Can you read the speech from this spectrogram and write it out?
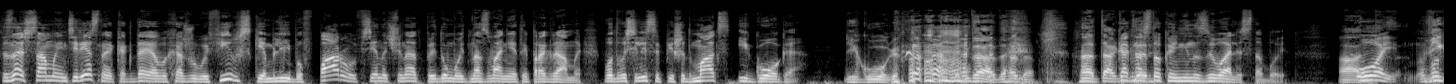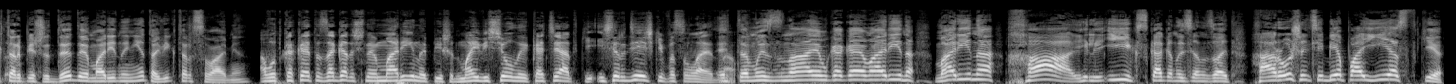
Ты знаешь, самое интересное, когда я выхожу в эфир с кем-либо в пару, все начинают придумывать название этой программы. Вот Василиса пишет Макс и Гога. Игога. Да, да, да. А, так, Как нас только и не называли с тобой. А, Ой, вот- Виктор пишет. ДД, Марины нет, а Виктор с вами. А вот какая-то загадочная Марина пишет, мои веселые котятки, и сердечки посылает нам. Это мы знаем, какая Марина. Марина Х или X, как она себя называет. Хорошей тебе поездки.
